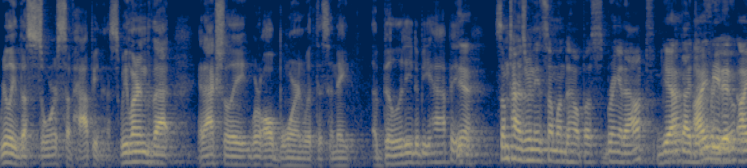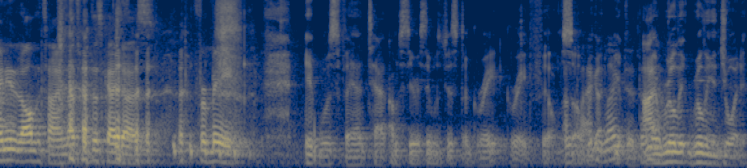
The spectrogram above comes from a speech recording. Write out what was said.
really the source of happiness. We learned that it actually, we're all born with this innate ability to be happy. Yeah. Sometimes we need someone to help us bring it out. yeah, like I, I need you. it. I need it all the time. That's what this guy does for me. It was fantastic. I'm serious. It was just a great, great film. I'm so glad we you liked it. I really, really enjoyed it.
